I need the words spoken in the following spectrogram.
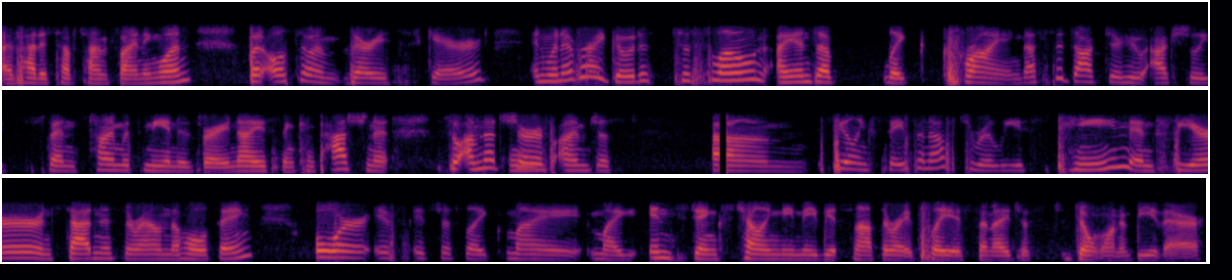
I've had a tough time finding one. But also, I'm very scared, and whenever I go to to Sloan, I end up like crying. That's the doctor who actually spends time with me and is very nice and compassionate. So I'm not sure if I'm just um feeling safe enough to release pain and fear and sadness around the whole thing or if it's just like my my instincts telling me maybe it's not the right place and I just don't want to be there.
